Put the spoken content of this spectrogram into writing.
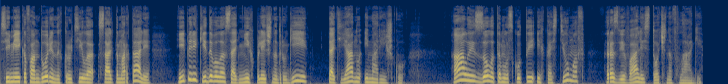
Семейка Фандориных крутила сальто-мортали и перекидывала с одних плеч на другие Татьяну и Маришку. Алые с золотом лоскуты их костюмов развивались точно флаги.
